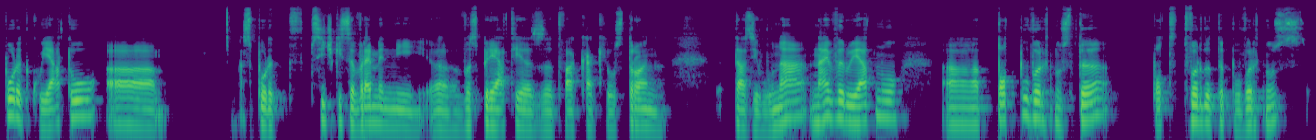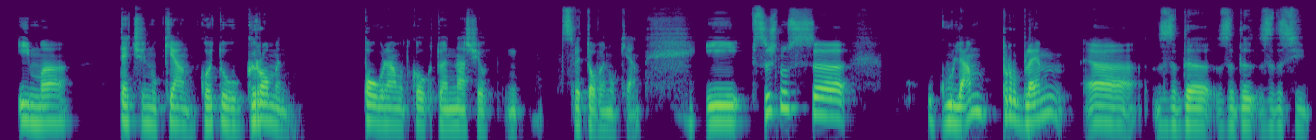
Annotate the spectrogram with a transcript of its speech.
според която а, според всички съвременни а, възприятия за това как е устроена тази луна, най-вероятно а, под повърхността, под твърдата повърхност, има течен океан, който е огромен по-голям отколкото е нашия световен океан. И всъщност голям проблем, за, да, за, да, за, да си,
